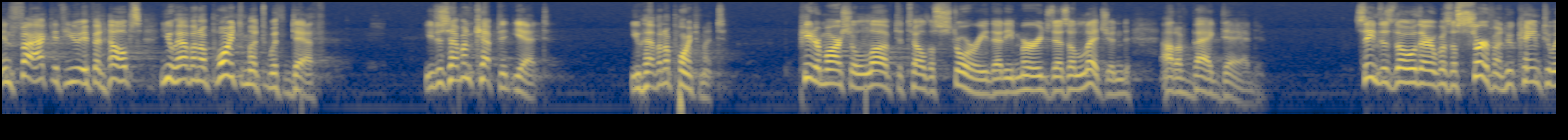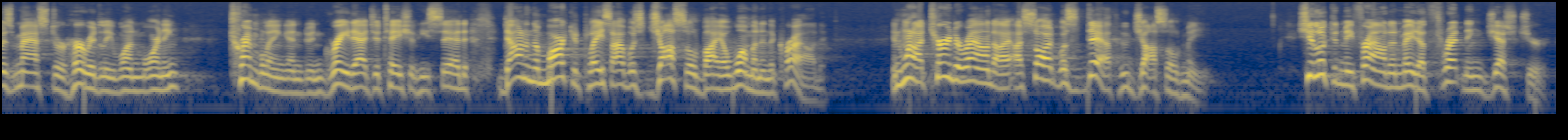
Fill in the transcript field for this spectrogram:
In fact, if, you, if it helps, you have an appointment with death. You just haven't kept it yet. You have an appointment. Peter Marshall loved to tell the story that emerged as a legend out of Baghdad. Seems as though there was a servant who came to his master hurriedly one morning, trembling and in great agitation. He said, Down in the marketplace, I was jostled by a woman in the crowd. And when I turned around, I, I saw it was death who jostled me. She looked at me, frowned, and made a threatening gesture.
